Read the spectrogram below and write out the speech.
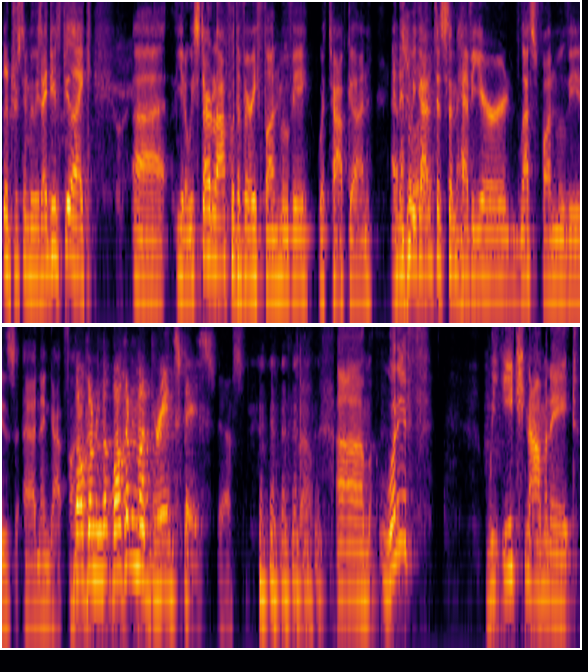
interesting movies. I do feel like, uh, you know, we started off with a very fun movie with Top Gun, and then we got into some heavier, less fun movies, and then got fun. welcome, to, welcome to my brain space. Yes. So, um, what if we each nominate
